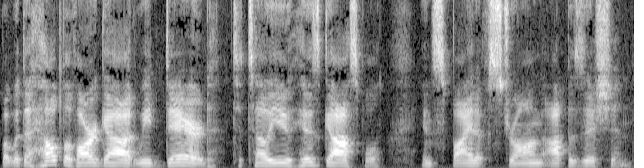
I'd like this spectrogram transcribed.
But with the help of our God, we dared to tell you his gospel in spite of strong opposition.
